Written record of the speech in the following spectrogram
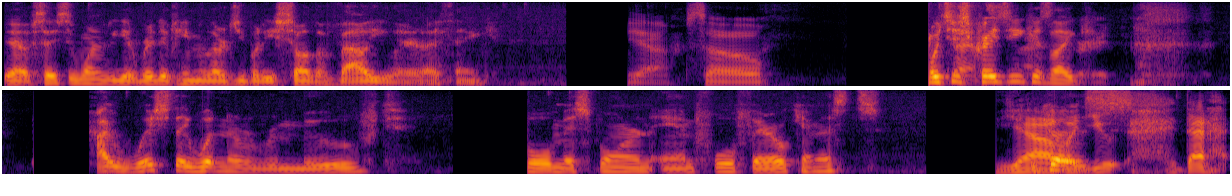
Yeah, Stacey wanted to get rid of hemalurgy, but he saw the value in it. I think, Yeah. So. which is crazy because like. I wish they wouldn't have removed full Mistborn and full Feruchemists. yeah, but you that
